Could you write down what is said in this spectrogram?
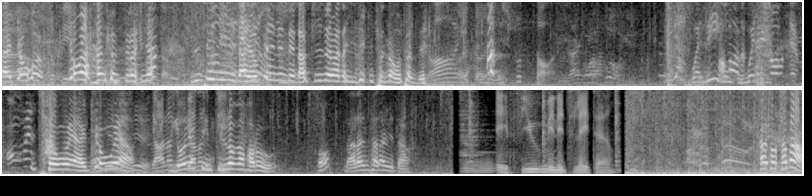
야 경호 경호 방금 들었냐? 루시님이 나 옆에 있는데 나 뒤져마자 이 새끼 존나 못한데 아, 아, 경호야 경호야. 너네 팀 딜러가 바로 어? 나란 사람이다. A few minutes later. 가, 저 잡아.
